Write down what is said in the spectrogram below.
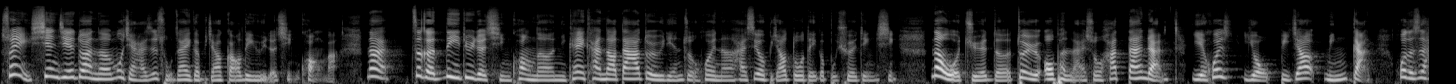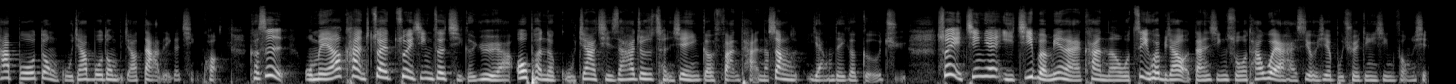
所以现阶段呢，目前还是处在一个比较高利率的情况嘛。那这个利率的情况呢，你可以看到，大家对于联准会呢，还是有比较多的一个不确定性。那我觉得，对于 Open 来说，它当然也会有比较敏感，或者是它波动股价波动比较大的一个情况。可是我们也要看，在最近这几个月啊，Open 的股价其实它就是呈现一个反弹上扬的一个格局。所以今天以基本面来看呢，我自己会比较有担心，说它未来还是有一些不确定性风险。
